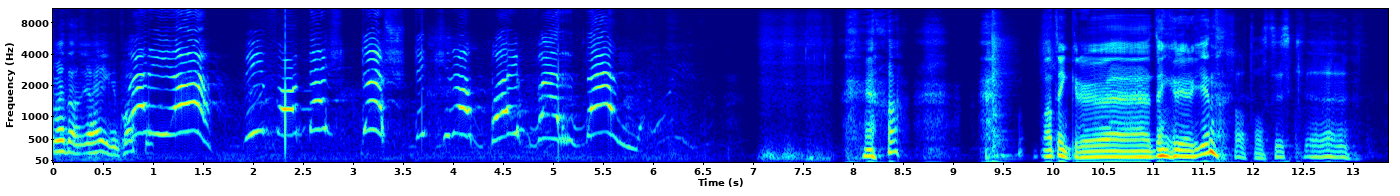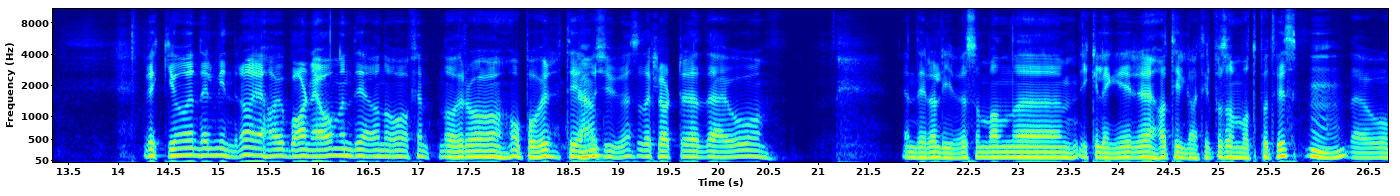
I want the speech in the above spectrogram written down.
Vent, da. Jeg har ingen fast. Maria! Vi fant den største krabba i verden! Ja. Hva tenker du, eh, tenker du Jørgen? Fantastisk. Det vekker jo en del minner. Jeg har jo barn, jeg òg, men de er jo nå 15 år og oppover til Ja. 21. Så det er klart, eh, det er jo en del av livet som man eh, ikke lenger har tilgang til på samme måte, på et vis. Mm. Det er jo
